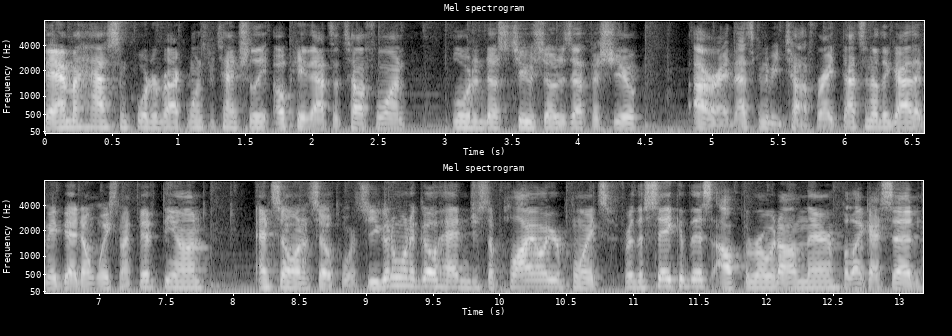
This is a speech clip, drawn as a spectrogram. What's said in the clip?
Bama has some quarterback ones potentially. Okay, that's a tough one. Florida does too, so does FSU. All right, that's going to be tough, right? That's another guy that maybe I don't waste my 50 on, and so on and so forth. So you're going to want to go ahead and just apply all your points. For the sake of this, I'll throw it on there, but like I said,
